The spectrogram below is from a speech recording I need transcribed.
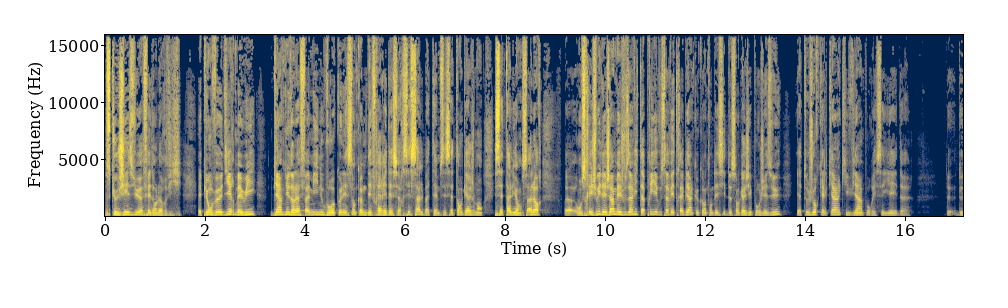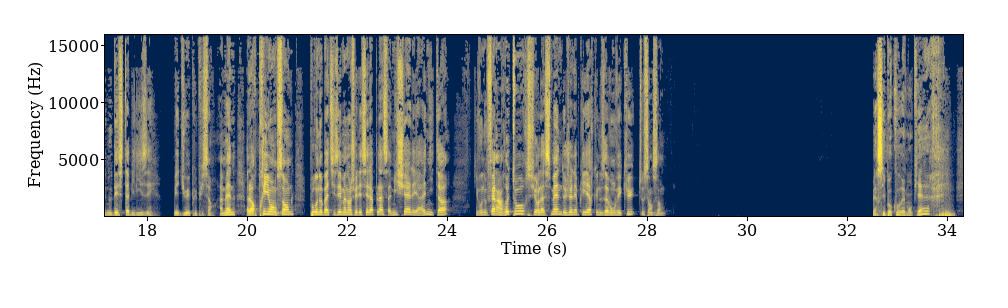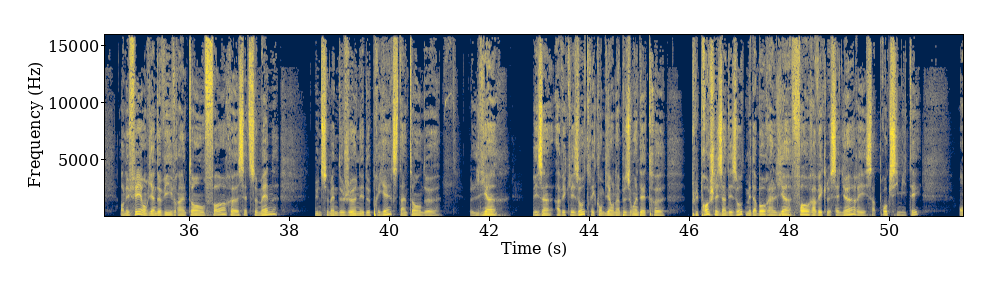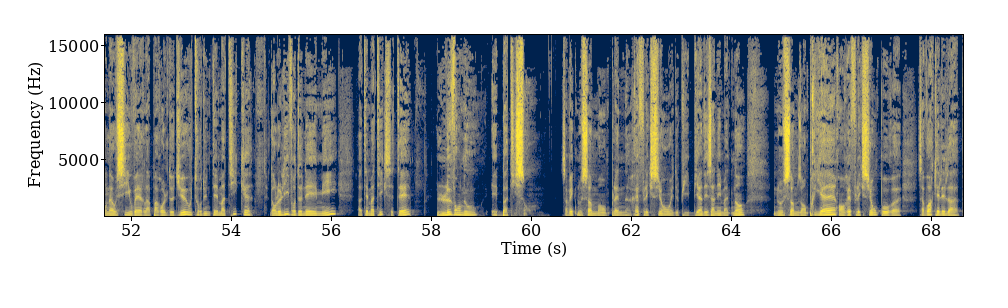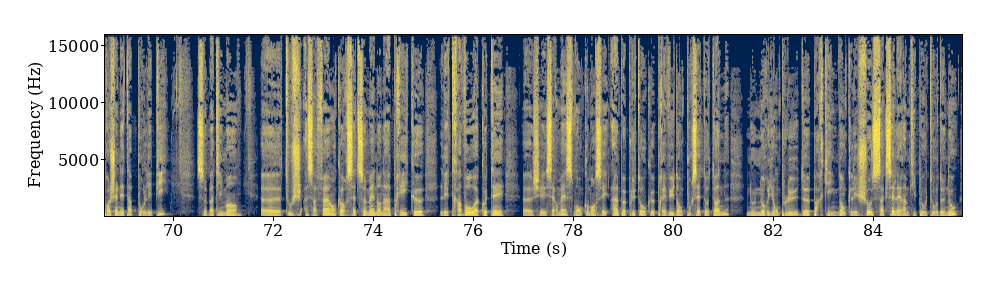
ce que Jésus a fait dans leur vie. Et puis on veut dire, mais oui, bienvenue dans la famille, nous vous reconnaissons comme des frères et des sœurs. C'est ça le baptême, c'est cet engagement, cette alliance. Alors, euh, on se réjouit déjà, mais je vous invite à prier. Vous savez très bien que quand on décide de s'engager pour Jésus, il y a toujours quelqu'un qui vient pour essayer de, de, nous déstabiliser. Mais Dieu est plus puissant. Amen. Alors prions ensemble pour nous baptiser. Maintenant, je vais laisser la place à Michel et à Anita qui vont nous faire un retour sur la semaine de jeûne et prière que nous avons vécue tous ensemble. Merci beaucoup Raymond Pierre. En effet, on vient de vivre un temps fort euh, cette semaine, une semaine de jeûne et de prière. C'est un temps de lien les uns avec les autres et combien on a besoin d'être plus proches les uns des autres, mais d'abord un lien fort avec le Seigneur et sa proximité. On a aussi ouvert la parole de Dieu autour d'une thématique dans le livre de Néhémie. La thématique, c'était Levons-nous et bâtissons. Vous savez que nous sommes en pleine réflexion et depuis bien des années maintenant, nous sommes en prière, en réflexion pour euh, savoir quelle est la prochaine étape pour l'EPI. Ce bâtiment euh, touche à sa fin. Encore cette semaine, on a appris que les travaux à côté euh, chez Sermès vont commencer un peu plus tôt que prévu. Donc pour cet automne, nous n'aurions plus de parking. Donc les choses s'accélèrent un petit peu autour de nous.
